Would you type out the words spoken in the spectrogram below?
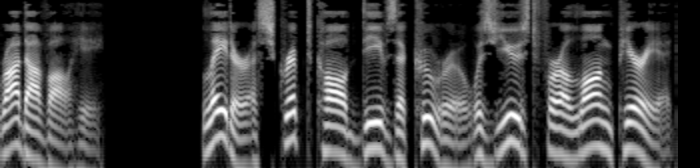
Radavalhi. Later a script called Dhives Akuru was used for a long period.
